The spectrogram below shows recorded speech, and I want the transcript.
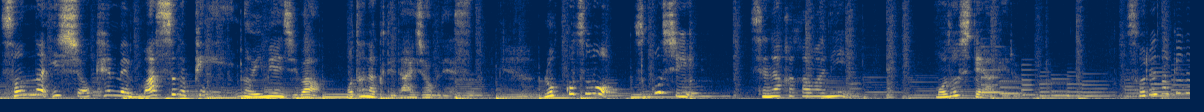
そんな一生懸命まっすぐピーンのイメージは持たなくて大丈夫です。肋骨を少し背中側に戻してあげる。それだけで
